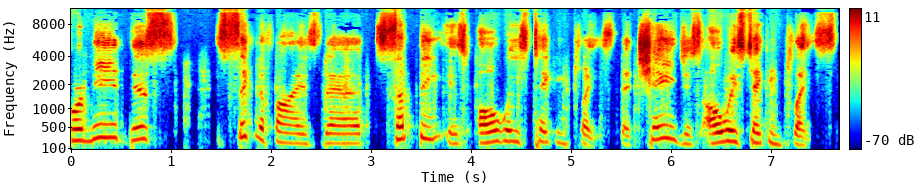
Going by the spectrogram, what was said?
For me, this signifies that something is always taking place, that change is always taking place.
